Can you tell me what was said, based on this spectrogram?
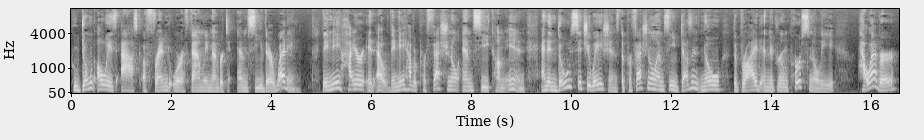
who don't always ask a friend or a family member to MC their wedding. They may hire it out. They may have a professional MC come in. And in those situations, the professional MC doesn't know the bride and the groom personally. However,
